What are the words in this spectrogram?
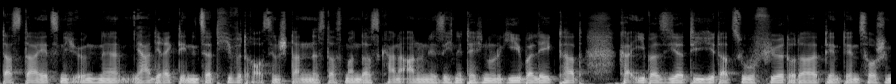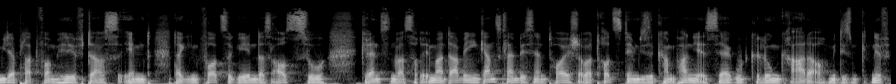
dass da jetzt nicht irgendeine ja, direkte Initiative draus entstanden ist, dass man das, keine Ahnung, sich eine Technologie überlegt hat, KI-basiert, die dazu führt oder den, den Social-Media-Plattformen hilft, das eben dagegen vorzugehen, das auszugrenzen, was auch immer. Da bin ich ein ganz klein bisschen enttäuscht, aber trotzdem, diese Kampagne ist sehr gut gelungen, gerade auch mit diesem Kniff,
